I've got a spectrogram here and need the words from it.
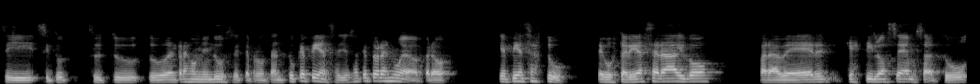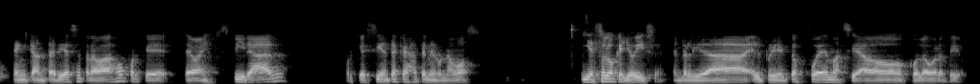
Si, si, tú, tú, tú entras a una industria y te preguntan, ¿tú qué piensas? Yo sé que tú eres nueva, pero ¿qué piensas tú? ¿Te gustaría hacer algo para ver qué estilo hacemos? O sea, tú te encantaría ese trabajo porque te va a inspirar, porque sientes que vas a tener una voz. Y eso es lo que yo hice. En realidad, el proyecto fue demasiado colaborativo.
